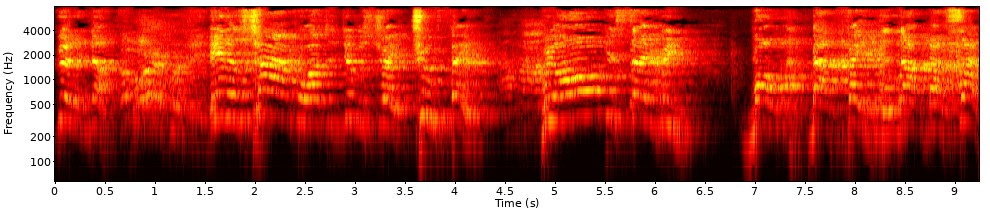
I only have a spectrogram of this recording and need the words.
good enough? It is time for us to demonstrate true faith. We all can say we walk by faith and not by sight.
